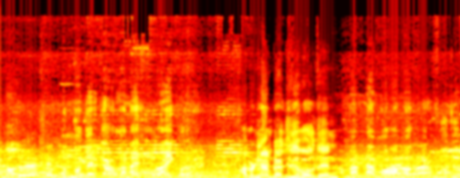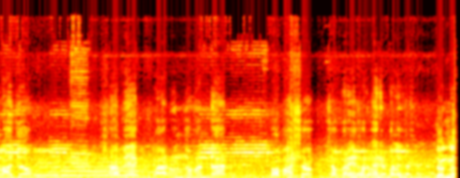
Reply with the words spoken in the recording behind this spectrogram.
এবং অন্যদেরকে অর্গানাইজ করাই করবে। আপনার নামটা যদি বলতেন। আমার নাম মোহাম্মদ মাহফুজুল আজম সাবেক প্লাটুন কমান্ডার প্রভাষক চক্রিয়া সরকারি কলেজ। ধন্যবাদ।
